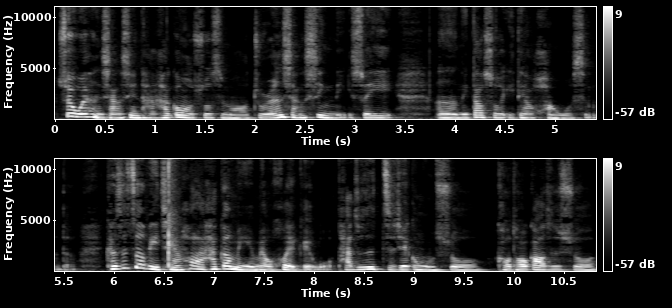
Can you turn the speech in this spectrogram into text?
所以我也很相信他。他跟我说什么主人相信你，所以嗯，你到时候一定要还我什么的。可是这笔钱后来他根本也没有汇给我，他就是直接跟我说，口头告知说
